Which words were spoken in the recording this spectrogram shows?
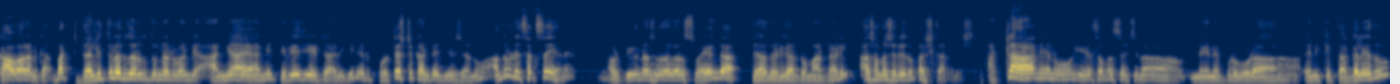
కావాలని కాదు. బట్ దళితులకు జరుగుతున్నటువంటి అన్యాయాన్ని తెలియజేయటానికి నేను ప్రొటెస్ట్ కంటెస్ట్ చేశాను. అందులో నేను సక్సెస్ అయ్యాను అప్పుడు పివి నరసింహరావు గారు స్వయంగా జగన్ రెడ్డి గారితో మాట్లాడి ఆ సమస్యలు ఏదో పరిష్కారం చేశాను అట్లా నేను ఏ సమస్య వచ్చినా నేను ఎప్పుడు కూడా వెనక్కి తగ్గలేదు.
